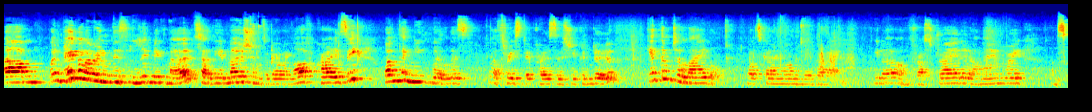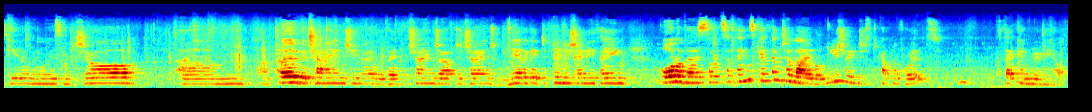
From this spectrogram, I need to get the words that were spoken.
Um, when people are in this limbic mode, so the emotions are going off crazy, one thing, you, well, there's a three-step process you can do. Get them to label what's going on in their brain. You know, I'm frustrated, I'm angry, I'm scared I'm going to lose my job, um, I'm over change, you know, we've had change after change, we never get to finish anything, all of those sorts of things. Get them to label, usually just a couple of words. That can really help.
